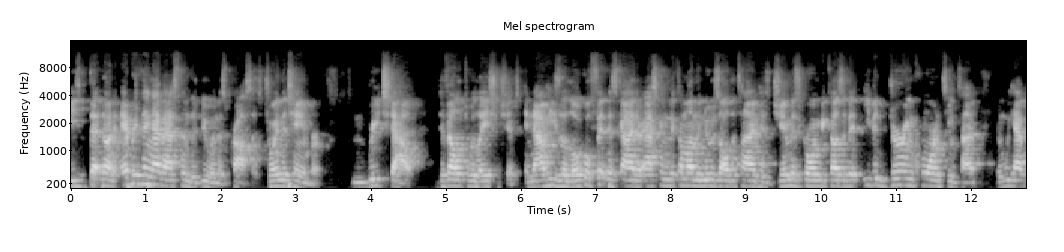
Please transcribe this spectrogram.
He's done everything I've asked him to do in this process. Joined the chamber, reached out, developed relationships. And now he's the local fitness guy. They're asking him to come on the news all the time. His gym is growing because of it, even during quarantine time. And we have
